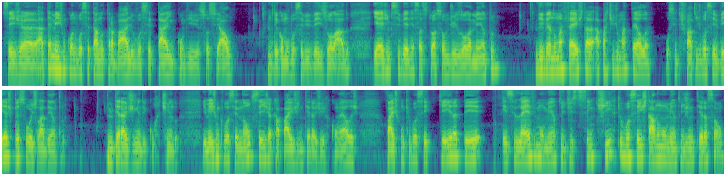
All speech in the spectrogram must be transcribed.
seja até mesmo quando você está no trabalho, você está em convívio social. Não tem como você viver isolado. E aí a gente se vê nessa situação de isolamento, vivendo uma festa a partir de uma tela. O simples fato de você ver as pessoas lá dentro interagindo e curtindo. E mesmo que você não seja capaz de interagir com elas, faz com que você queira ter esse leve momento de sentir que você está no momento de interação.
